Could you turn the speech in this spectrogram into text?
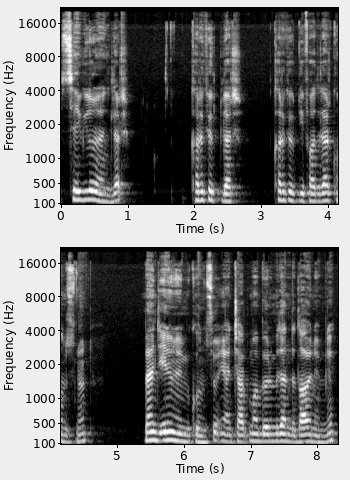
Sevgili öğrenciler, karekökler, kareköklü ifadeler konusunun bence en önemli konusu yani çarpma bölmeden de daha önemli.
